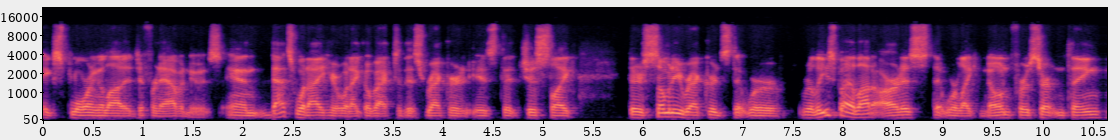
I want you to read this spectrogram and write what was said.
exploring a lot of different avenues and that's what i hear when i go back to this record is that just like there's so many records that were released by a lot of artists that were like known for a certain thing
